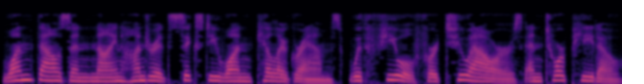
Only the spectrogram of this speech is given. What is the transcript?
1961 kilograms with fuel for 2 hours and torpedo.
